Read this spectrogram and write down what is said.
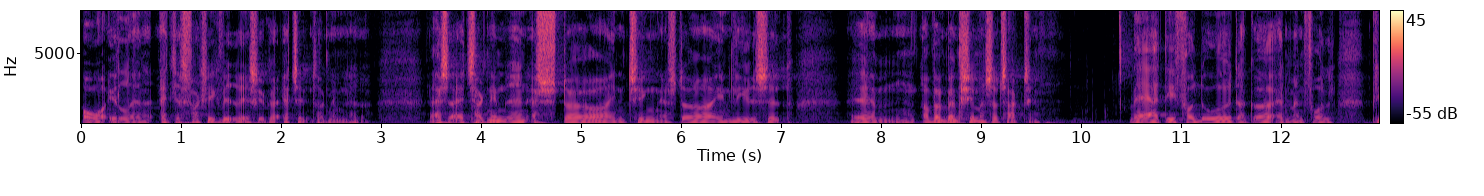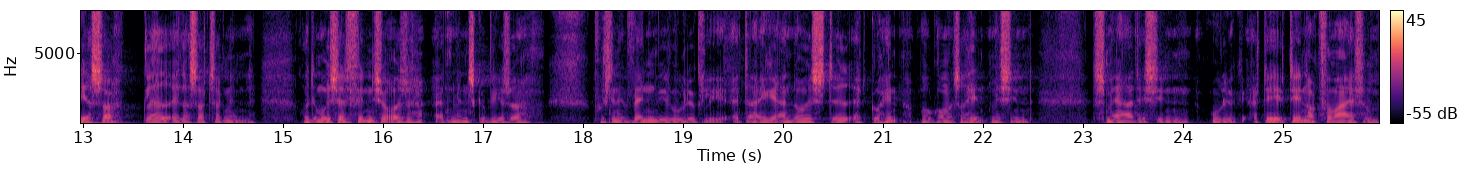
over et eller andet, at jeg faktisk ikke ved, hvad jeg skal gøre af den taknemmelighed. Altså at taknemmeligheden er større end tingene, er større end livet selv. Øhm, og hvem, hvem siger man så tak til? Hvad er det for noget, der gør, at man får, bliver så glad eller så taknemmelig? Og det modsatte findes jo også, at mennesker bliver så fuldstændig vanvittigt ulykkelige, at der ikke er noget sted at gå hen. Hvor går man så hen med sin smerte, sin ulykke? Altså det, det er nok for mig som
